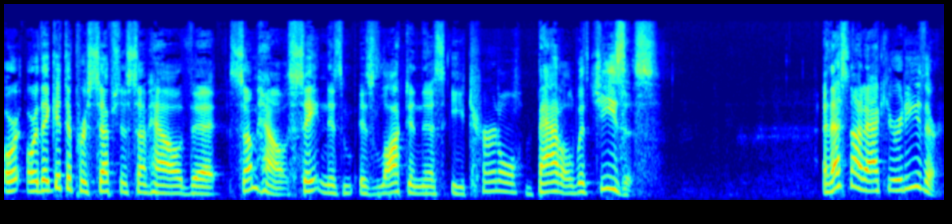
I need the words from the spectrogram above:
or, or they get the perception somehow that somehow Satan is, is locked in this eternal battle with Jesus. And that's not accurate either.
